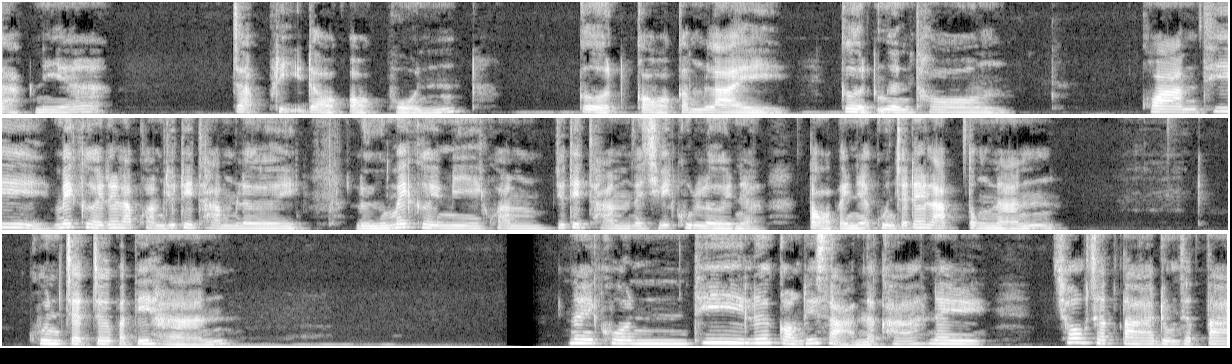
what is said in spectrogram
จากเนี้ย จะผลิดอกออกผล เกิดก่อกำไร เกิดเงินทอง ความที่ไม่เคยได้รับความยุติธรรมเลย หรือไม่เคยมีความยุติธรรมในชีวิตคุณเลยเนี่ย ต่อไปเนี้ยคุณจะได้รับตรงนั้น คุณจะเจอปฏิหาร ในคนที่เลือกกองที่3นะคะ ในโชคชะตาดวงชะตา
